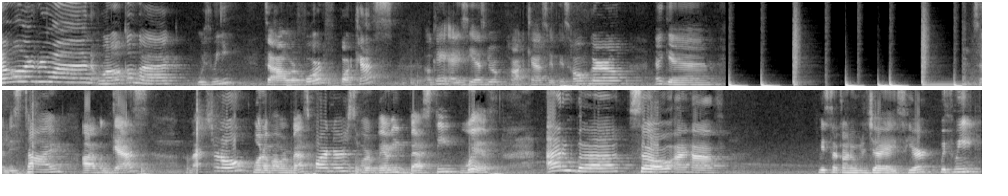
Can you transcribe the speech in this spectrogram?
Hello, everyone. Welcome back with me to our fourth podcast. Okay, ICS Group podcast with this homegirl again. So this time, I have a guest from external, one of our best partners. We're very bestie with Aruba. So I have Mr. Kanu Wijaya is here with me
